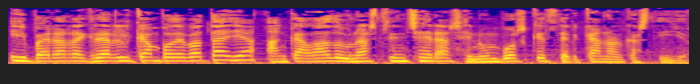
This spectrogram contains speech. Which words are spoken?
Y para recrear el campo de batalla han cavado unas trincheras en un bosque cercano al castillo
